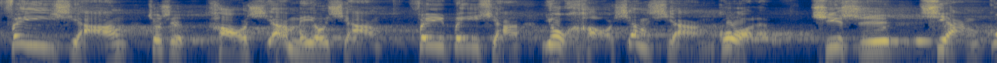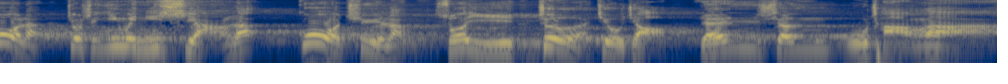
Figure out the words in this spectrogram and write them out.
非想就是好像没有想，非非想又好像想过了。其实想过了。就是因为你想了，过去了，所以这就叫人生无常啊。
